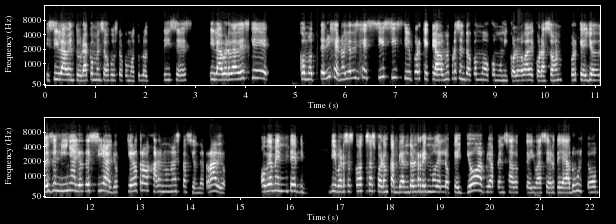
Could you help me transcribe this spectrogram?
Y sí, la aventura comenzó justo como tú lo dices. Y la verdad es que como te dije, ¿no? Yo dije, sí, sí, sí, porque Clau me presentó como comunicóloga de corazón, porque yo desde niña yo decía, yo quiero trabajar en una estación de radio. Obviamente diversas cosas fueron cambiando el ritmo de lo que yo había pensado que iba a ser de adulto,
